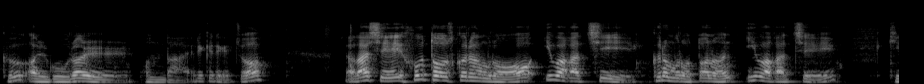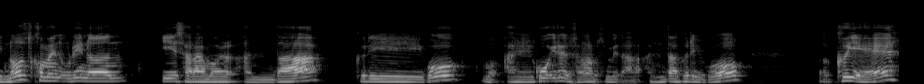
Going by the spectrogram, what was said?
그 얼굴을 본다. 이렇게 되겠죠. 자, 다시 후토스 그러므로 이와 같이 그러므로 또는 이와 같이 기노스 코멘 우리는 이 사람을 안다. 그리고 뭐 알고 이래도 상관없습니다. 안다 그리고 어, 그의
